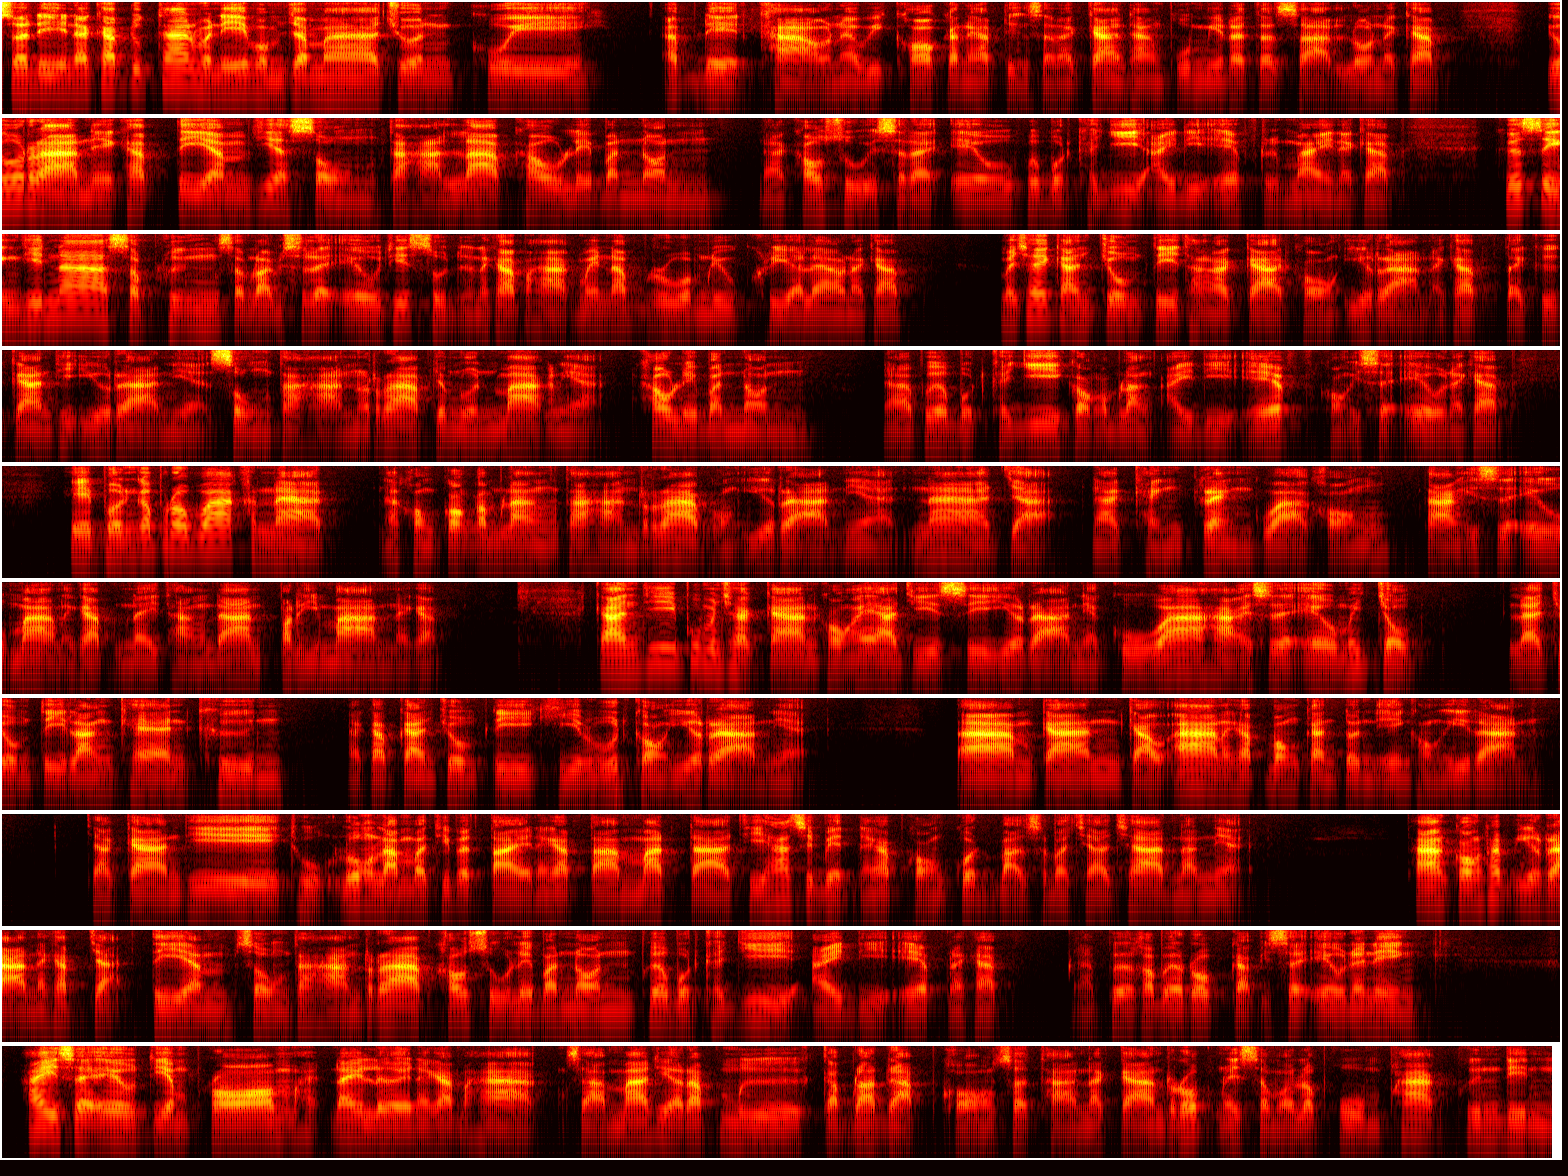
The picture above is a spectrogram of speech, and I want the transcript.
สวัสดีนะครับทุกท่านวันนี้ผมจะมาชวนคุยอัปเดตข่าวนะวิเคราะห์กันนะครับ ถึงสถานการณ์ทางภูมิรัฐศาสตร์โลกนะครับ อิหร่านเนี่ยครับเตรียมที่จะส่งทหารราบเข้าเลบานอนนะเข้าสู่อิสราเอล เพื่อบทขยี้ IDF หรือไม่นะครับ คือสิ่งที่น่าสะพรึงสำหรับอิสราเอลที่สุดนะครับ หากไม่นับรวมนิวเคลียร์แล้วนะครับ ไม่ใช่การโจมตีทางอากาศของอิหร่านนะครับแต่คือการที่อิหร่านเนี่ยส่งทหารราบจำนวนมากเนี่ยเข้าเลบานอน นะเพื่อบทขยี้กองกำลัง IDF ของอิสราเอลนะครับ เหตุผลก็เพราะว่าขนาดนะของกองกำลังทหารราบของอิหร่านเนี่ยน่าจะนะแข็งแกร่งกว่าของทางอิสราเอลมากนะครับในทางด้านปริมาณนะครับ การที่ผู้บัญชาการของ IRGC อิหร่านเนี่ยขู่ว่าหากอิสราเอลไม่จบ และโจมตีล้างแค้นคืนนะครับการโจมตีขีปนาวุธของอิหร่านเนี่ยตามการกล่าวอ้างนะครับป้องกันตนเองของอิหร่าน จากการที่ถูกล่วงล้ำอธิปไตยนะครับตามมาตราที่ 51 นะครับของกฎบัตรสประชาชาตินั้นเนี่ยทางกองทัพอิหร่านนะครับจะเตรียมส่งทหารราบเข้าสู่เลบานอน เพื่อบทขยี้ IDF นะครับนะเพื่อเข้าไปรบกับอิสราเอลนั่นเอง ให้อิสราเอลเตรียมพร้อมได้เลยนะครับหากสามารถที่จะรับมือกับระดับของสถานการณ์รบในสมรภูมิภาคพื้นดิน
